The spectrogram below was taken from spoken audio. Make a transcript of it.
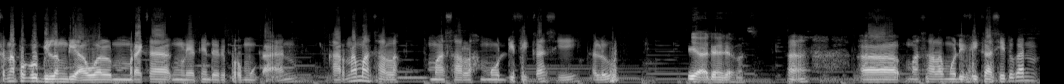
Kenapa gue bilang di awal mereka ngelihatnya dari permukaan? Karena masalah masalah modifikasi, halo? Iya ada ada mas. Uh, uh, masalah modifikasi itu kan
